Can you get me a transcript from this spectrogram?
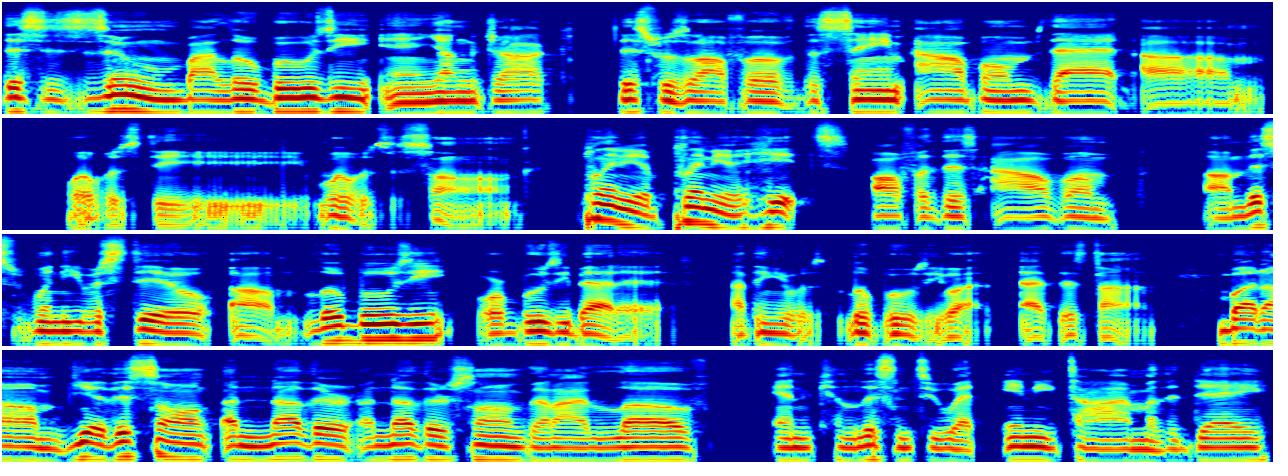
This is Zoom by Lil Boosie and Young Joc. This was off of the same album that um what was the what was the song? Plenty of plenty of hits off of this album. Um, this is when he was still um, Lil Boosie or Boosie Badass. I think it was Lil Boosie at this time. But um, yeah, this song, another another song that I love and can listen to at any time of the day.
